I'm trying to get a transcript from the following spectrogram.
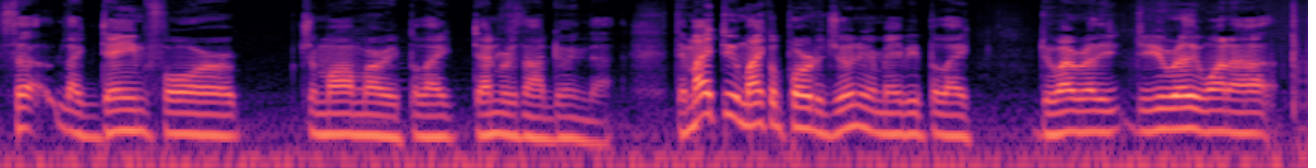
So like Dame for Jamal Murray, but like Denver's not doing that. They might do Michael Porter Jr. maybe, but like, do I really? Do you really want to, you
